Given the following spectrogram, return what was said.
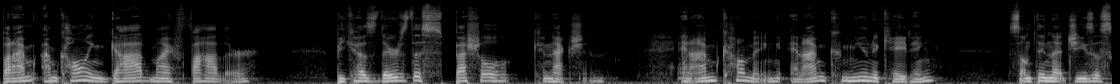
But I'm, I'm calling God my Father because there's this special connection. And I'm coming and I'm communicating something that Jesus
